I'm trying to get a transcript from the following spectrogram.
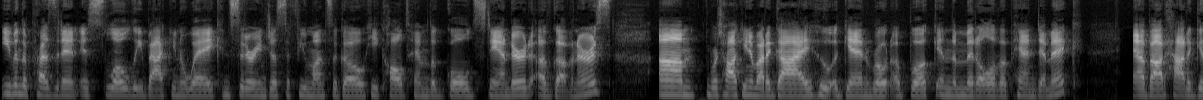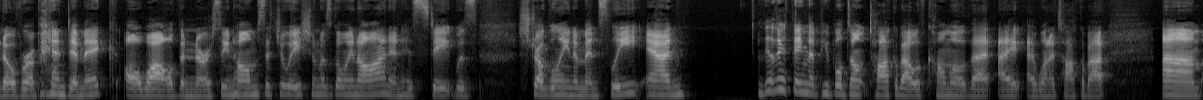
even the president is slowly backing away, considering just a few months ago he called him the gold standard of governors. Um, we're talking about a guy who, again, wrote a book in the middle of a pandemic about how to get over a pandemic, all while the nursing home situation was going on and his state was struggling immensely. And the other thing that people don't talk about with Cuomo that I, I want to talk about, um,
